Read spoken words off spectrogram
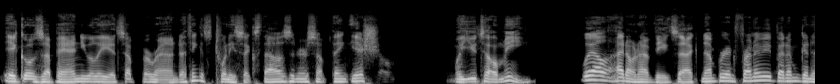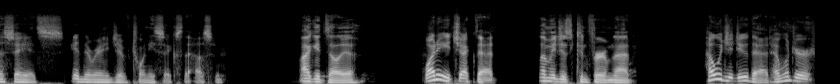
It goes up annually. It's up around, I think it's 26,000 or something ish. Well, you tell me. Well, I don't have the exact number in front of me, but I'm going to say it's in the range of 26,000. I could tell you. Why don't you check that? Let me just confirm that. How would you do that? I wonder.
